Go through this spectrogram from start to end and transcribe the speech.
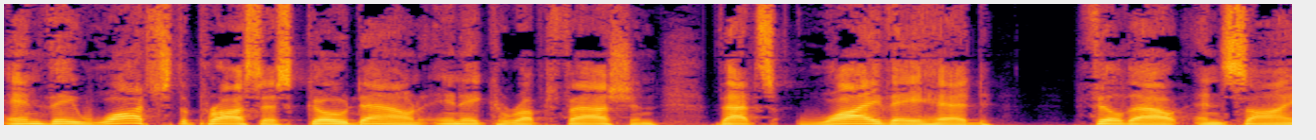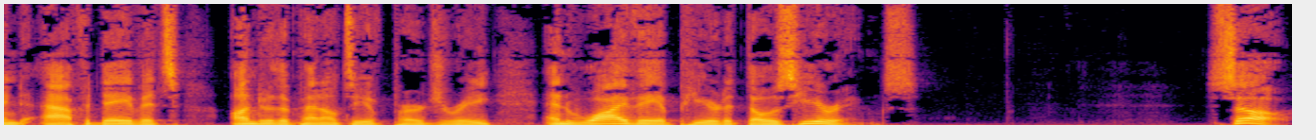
And they watched the process go down in a corrupt fashion. That's why they had filled out and signed affidavits under the penalty of perjury and why they appeared at those hearings. So,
